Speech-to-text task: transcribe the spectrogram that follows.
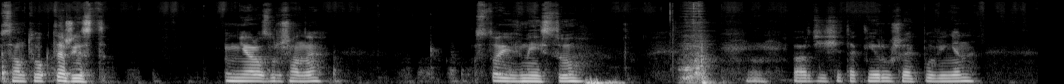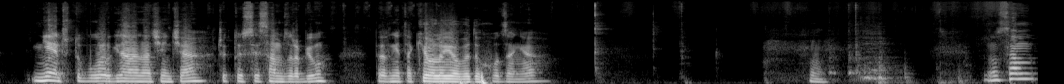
Sam tłok też jest nierozruszony. Stoi w miejscu. Bardziej się tak nie rusza jak powinien. Nie wiem, czy to było oryginalne nacięcie, czy ktoś sobie sam zrobił. Pewnie takie olejowe do chłodzenia. Hmm. No sam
